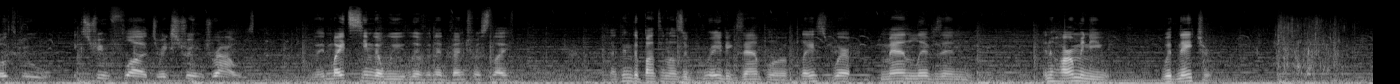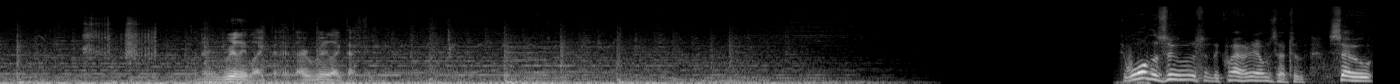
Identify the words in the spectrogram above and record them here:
Go through extreme floods or extreme droughts. It might seem that we live an adventurous life. I think the Pantanal is a great example of a place where man lives in, in harmony with nature. And I really like that. I really like that feeling. To all the zoos and aquariums that have so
